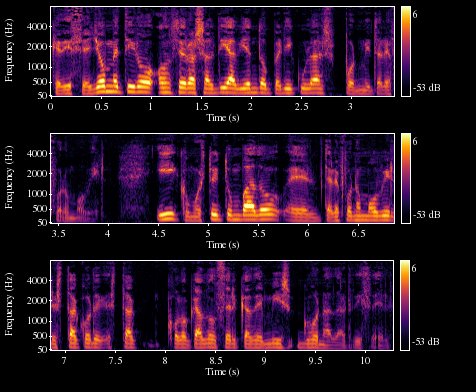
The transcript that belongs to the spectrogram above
que dice, yo me tiro 11 horas al día viendo películas por mi teléfono móvil. Y como estoy tumbado, el teléfono móvil está, está colocado cerca de mis gónadas, dice él.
